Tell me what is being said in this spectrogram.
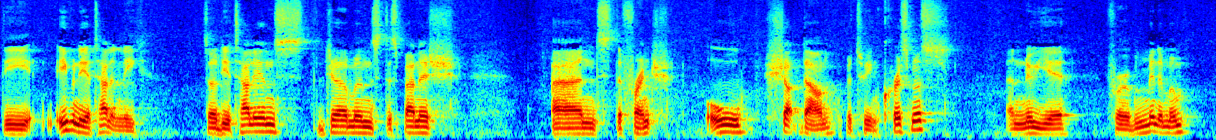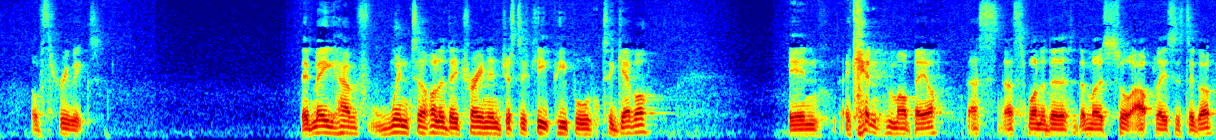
the even the Italian league. So the Italians, the Germans, the Spanish, and the French all shut down between Christmas and New Year for a minimum of three weeks. They may have winter holiday training just to keep people together in again Marbella. That's that's one of the, the most sought out places to go.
